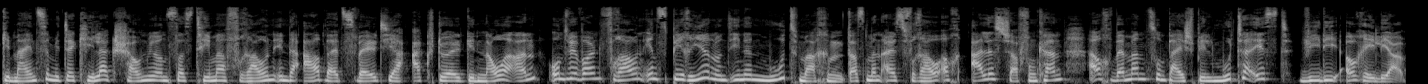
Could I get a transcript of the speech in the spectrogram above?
Gemeinsam mit der KELAG schauen wir uns das Thema Frauen in der Arbeitswelt ja aktuell genauer an und wir wollen Frauen inspirieren und ihnen Mut machen, dass man als Frau auch alles schaffen kann, auch wenn man zum Beispiel Mutter ist, wie die Aurelia.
